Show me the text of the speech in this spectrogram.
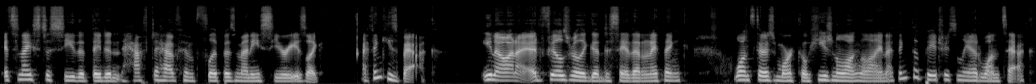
it's nice to see that they didn't have to have him flip as many series. Like, I think he's back, you know, and I, it feels really good to say that. And I think once there's more cohesion along the line, I think the Patriots only had one sack.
